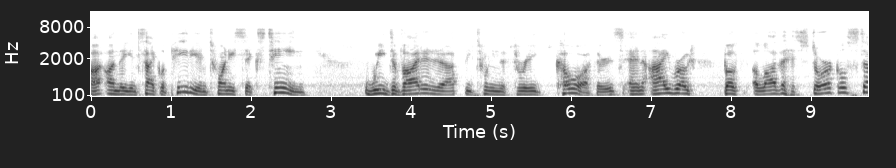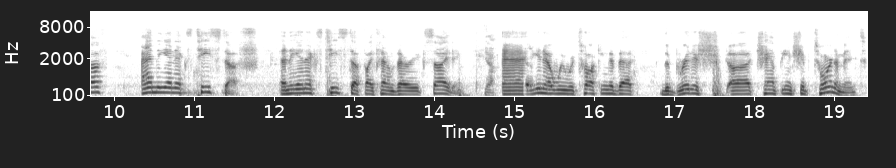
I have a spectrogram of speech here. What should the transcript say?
on the encyclopedia in 2016, we divided it up between the three co-authors, and I wrote both a lot of the historical stuff and the NXT stuff. And the NXT stuff I found very exciting. Yeah. And you know, we were talking about the British uh, Championship tournament.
